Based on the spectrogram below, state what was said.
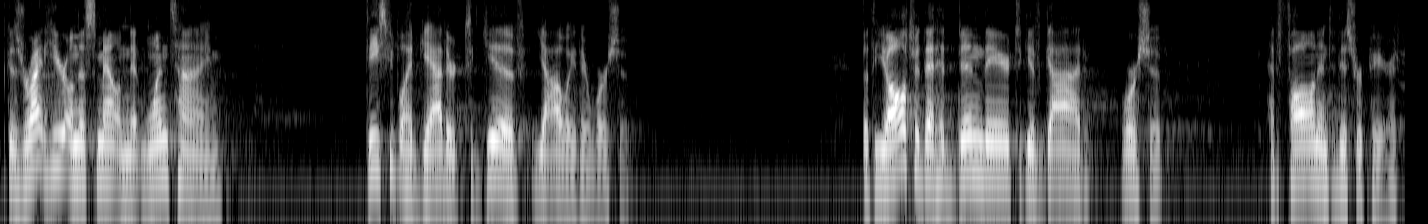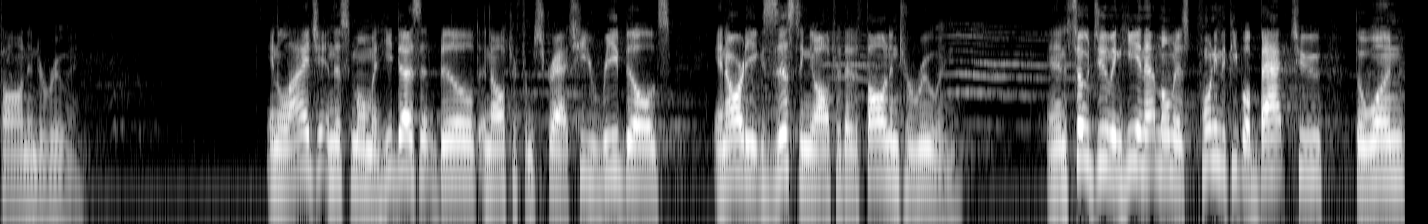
Because right here on this mountain, at one time, these people had gathered to give Yahweh their worship. But the altar that had been there to give God worship had fallen into disrepair, had fallen into ruin. And Elijah, in this moment, he doesn't build an altar from scratch. He rebuilds an already existing altar that had fallen into ruin. And in so doing, he, in that moment, is pointing the people back to the one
